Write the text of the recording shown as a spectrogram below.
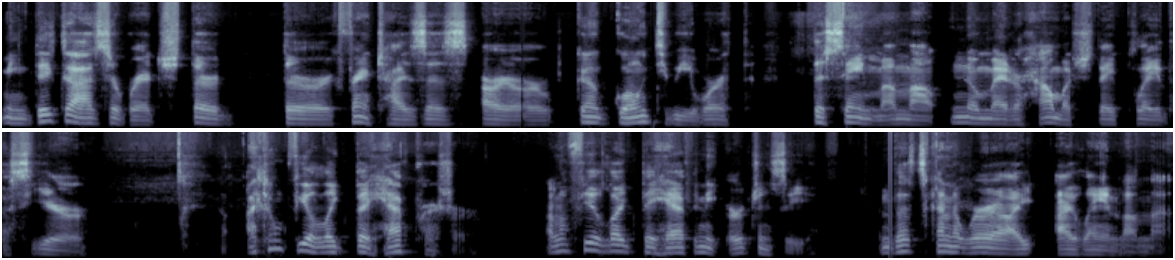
I mean, these guys are rich. Their their franchises are going to be worth the same amount, no matter how much they play this year. I don't feel like they have pressure. I don't feel like they have any urgency. And that's kind of where I I land on that.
